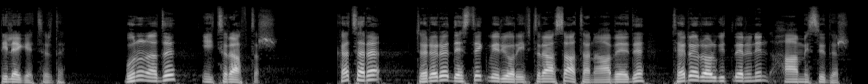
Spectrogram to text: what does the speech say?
dile getirdi. Bunun adı itiraftır. Katar'a teröre destek veriyor iftirası atan ABD, terör örgütlerinin hamisidir.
